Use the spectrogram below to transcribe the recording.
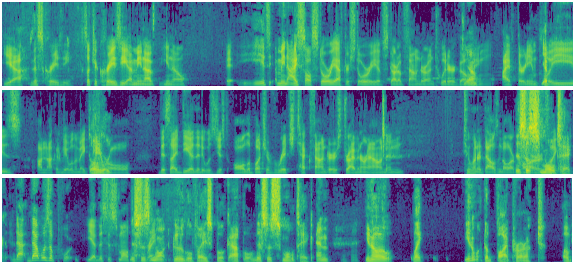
Yeah, that's crazy. Such a crazy. I mean, I've you know, it's. I mean, I saw story after story of startup founder on Twitter going, yeah. "I have 30 employees. Yep. I'm not going to be able to make totally. payroll." This idea that it was just all a bunch of rich tech founders driving around and two hundred thousand dollar. This is small like, tech. That that was a poor. Yeah, this is small. Tech. This tech, is right? not Google, Facebook, Apple. This is small tech, and mm-hmm. you know, like, you know what the byproduct of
